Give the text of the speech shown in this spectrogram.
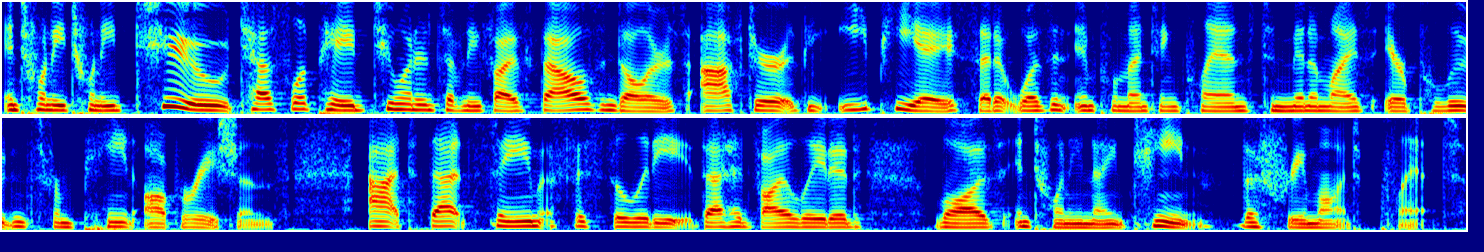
In 2022, Tesla paid $275,000 after the EPA said it wasn't implementing plans to minimize air pollutants from paint operations at that same facility that had violated laws in 2019, the Fremont plant.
